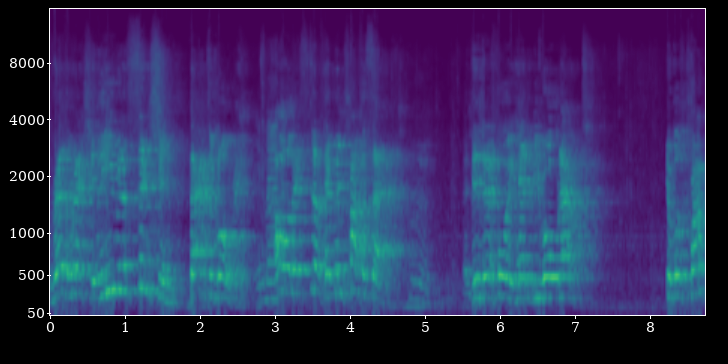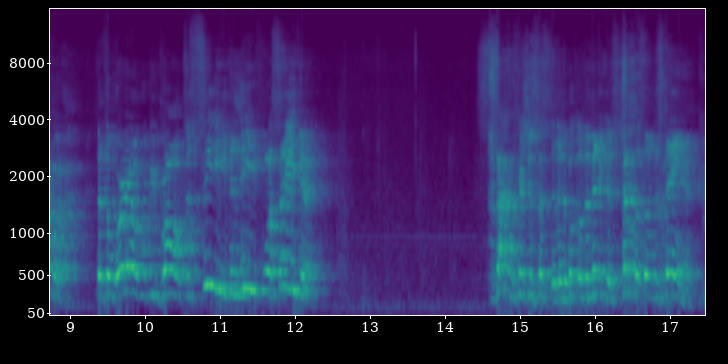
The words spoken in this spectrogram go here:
resurrection, and even ascension back to glory. Amen. All that stuff had been prophesied. And then therefore it had to be rolled out. It was proper that the world would be brought to see the need for a Savior. Sacrificial system in the book of Leviticus helps us understand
